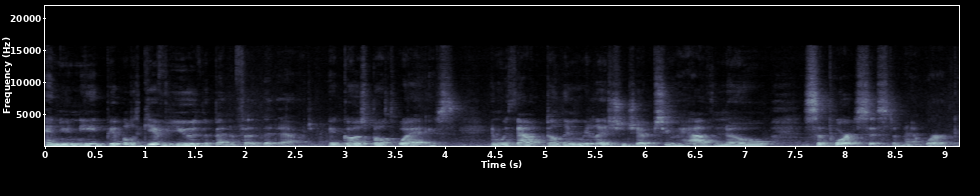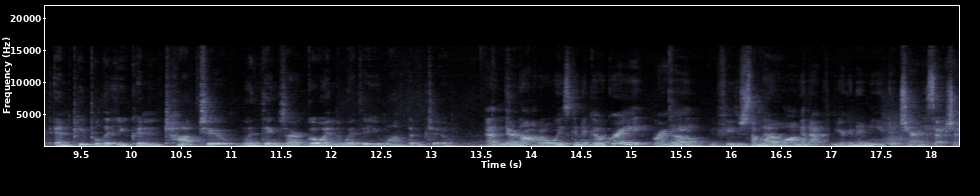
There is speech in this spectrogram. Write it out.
And you need people to give you the benefit of the doubt. It goes both ways. And without building relationships, you have no support system at work and people that you can talk to when things aren't going the way that you want them to. And they're not always going to go great, right? No. If you're somewhere No. long enough, you're going to need a cheering section.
